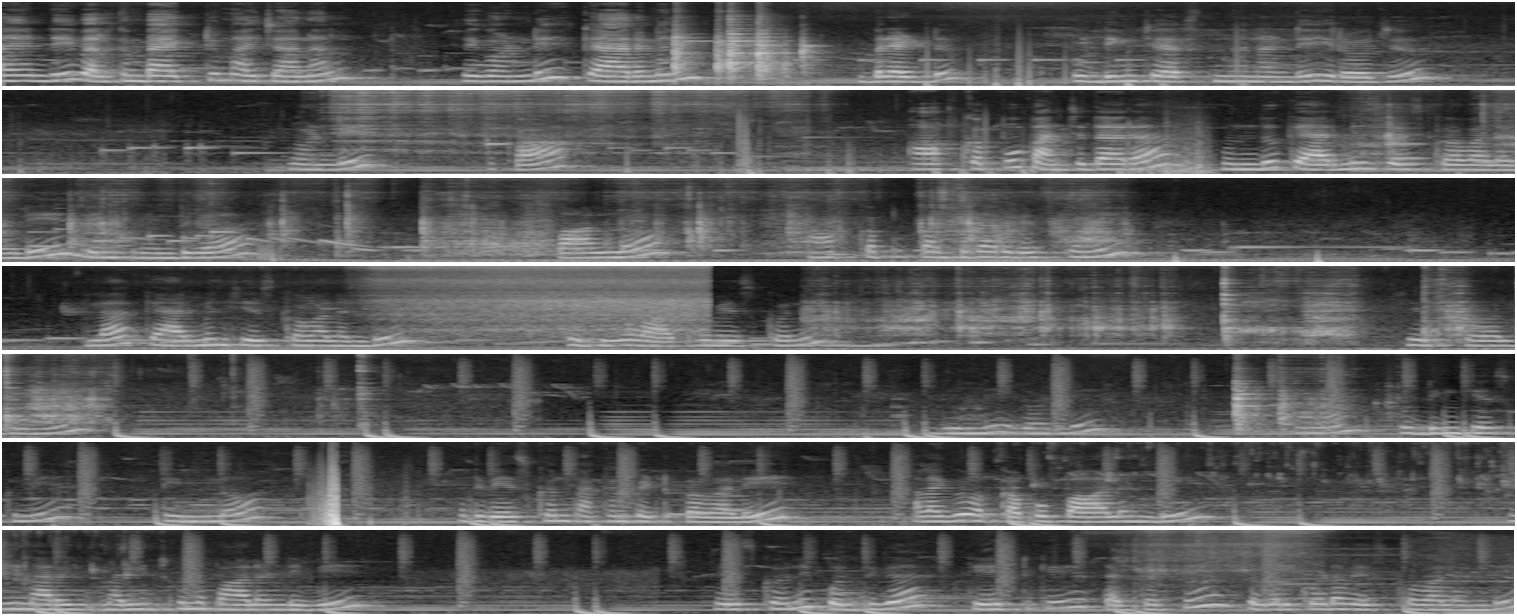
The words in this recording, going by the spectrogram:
Hi అండి welcome back to my channel. ఇదిగోండి caramel bread pudding చేస్తున్నానండి ఈరోజు. ఇదిగోండి ఒక హాఫ్ కప్పు పంచదార ముందు క్యారమిల్ చేసుకోవాలండి. దీనికి ముందుగా పాల్లో హాఫ్ కప్పు పంచదార వేసుకొని ఇలా క్యారమిల్ చేసుకోవాలండి. కొద్దిగా వాటర్ వేసుకొని చేసుకోవాలి దీన్ని. దీన్ని ఇదిగోండి మనం పుడ్డింగ్ చేసుకుని టిన్లో అది వేసుకొని పక్కన పెట్టుకోవాలి. అలాగే ఒక కప్పు పాలండి. ఈ మరి మరిగించుకున్న పాలండి ఇవి. వేసుకొని కొద్దిగా టేస్ట్కి తగ్గట్టు షుగర్ కూడా వేసుకోవాలండి.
